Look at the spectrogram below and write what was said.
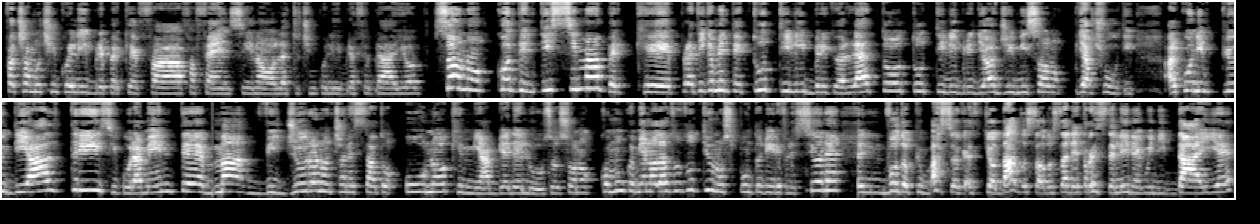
Facciamo cinque libri perché fa, fa fancy no? Ho letto cinque libri a febbraio. Sono contentissima perché praticamente praticamente tutti i libri che ho letto, tutti i libri di oggi mi sono piaciuti, alcuni più di altri sicuramente, ma vi giuro non ce n'è stato uno che mi abbia deluso, sono comunque mi hanno dato tutti uno spunto di riflessione, il voto più basso che, che ho dato stato state tre stelline, quindi dai, e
